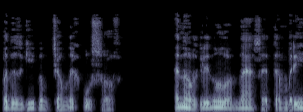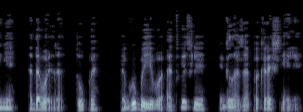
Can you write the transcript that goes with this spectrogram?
под изгибом темных усов. Но взглянул он на Сеттембрине довольно тупо, губы его отвисли, глаза покраснели.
